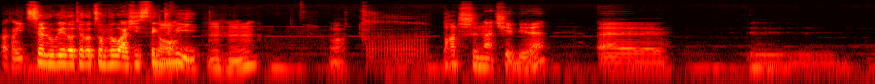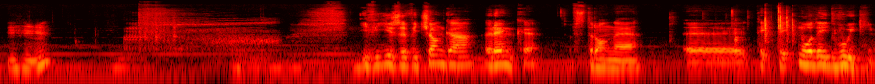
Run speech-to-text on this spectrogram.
tak, no i celuję do tego, co wyłazi z tych No. drzwi. Mhm. O, patrzy na ciebie. E, y, mhm. I widzisz, że wyciąga rękę w stronę e, tej, tej młodej dwójki.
